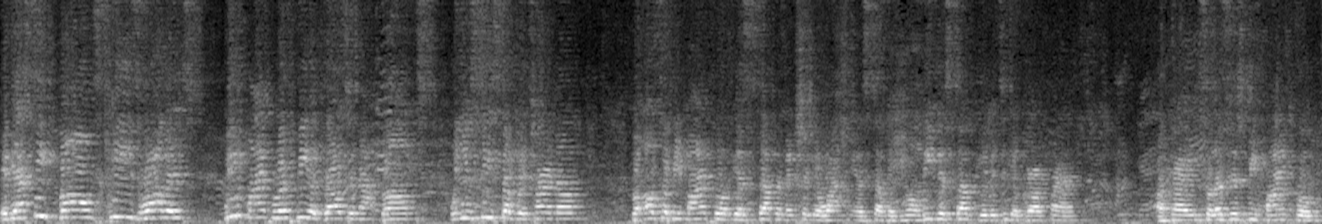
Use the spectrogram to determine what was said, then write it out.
If y'all see phones, keys, wallets, be mindful. Let's be adults and not bums. When you see stuff, return them. But also be mindful of your stuff and make sure you're watching your stuff. If you don't leave your stuff, give it to your girlfriend. Okay? So let's just be mindful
